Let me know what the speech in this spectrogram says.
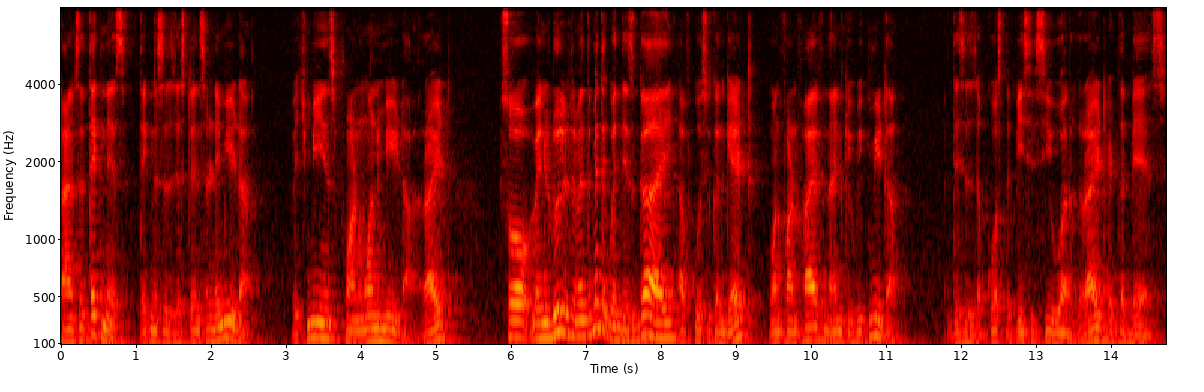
times the thickness. Thickness is just 10 centimeter which means 0.1 meter right? So when you do little mathematics with this guy of course you can get 1.59 cubic meter. This is of course the PCC work right at the base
